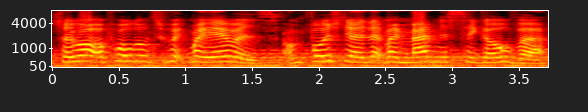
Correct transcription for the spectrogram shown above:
So I wrote a program to correct my errors. Unfortunately, I let my madness take over.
